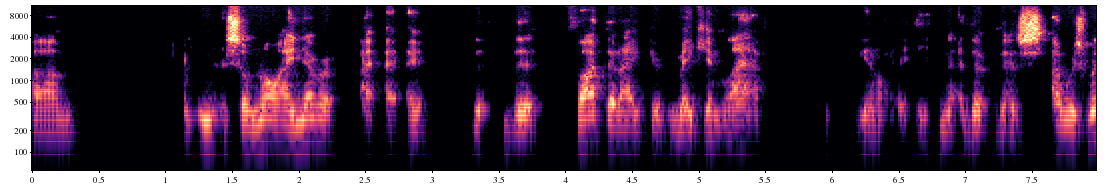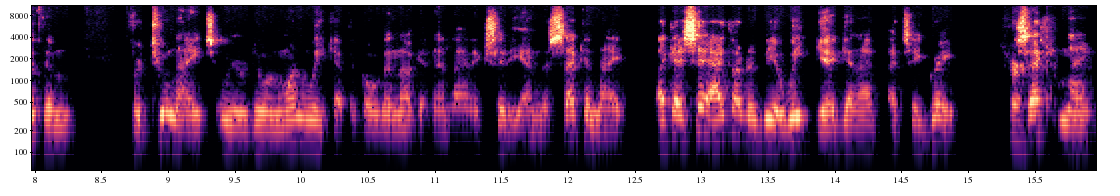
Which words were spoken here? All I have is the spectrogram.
Um, so no, I never. I, I, the, the thought that I could make him laugh, you know, the, this. I was with him for two nights. We were doing one week at the Golden Nugget in Atlantic City, and the second night, like I say, I thought it'd be a week gig, and I'd, I'd say great. Sure. Second night,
